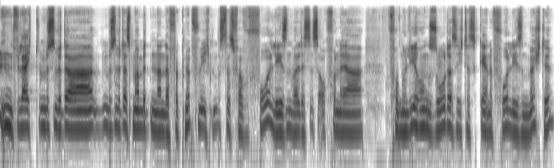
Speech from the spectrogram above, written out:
vielleicht müssen wir da, müssen wir das mal miteinander verknüpfen. Ich muss das vorlesen, weil das ist auch von der Formulierung so, dass ich das gerne vorlesen möchte.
